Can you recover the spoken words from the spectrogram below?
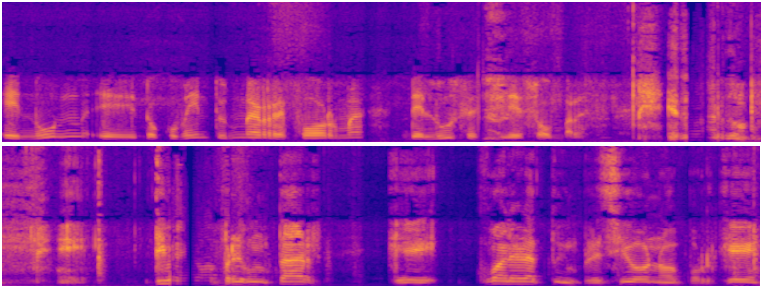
en un eh, documento, en una reforma de luces y de sombras. Eduardo, te iba a preguntar que cuál era tu impresión o por qué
